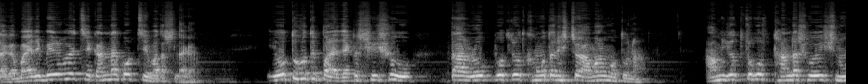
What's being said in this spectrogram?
লাগা, বাইরে বের হয়েছে, কান্না করছে, বাতাস লাগা। এও তো হতে পারে যে একটা শিশু তার রোগ প্রতিরোধ ক্ষমতা নিশ্চয় আমার মতো না। আমি যতটুকু ঠান্ডা সহিষ্ণু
